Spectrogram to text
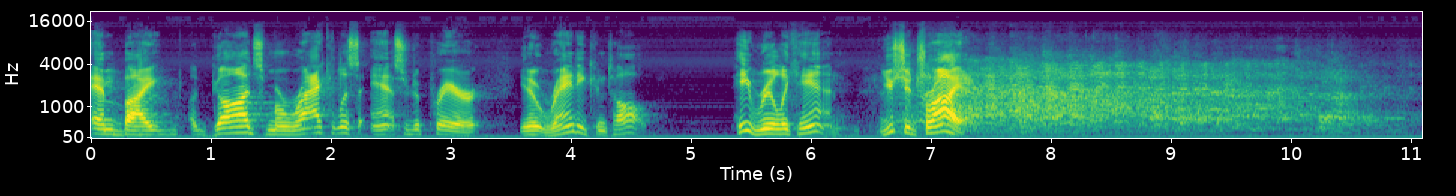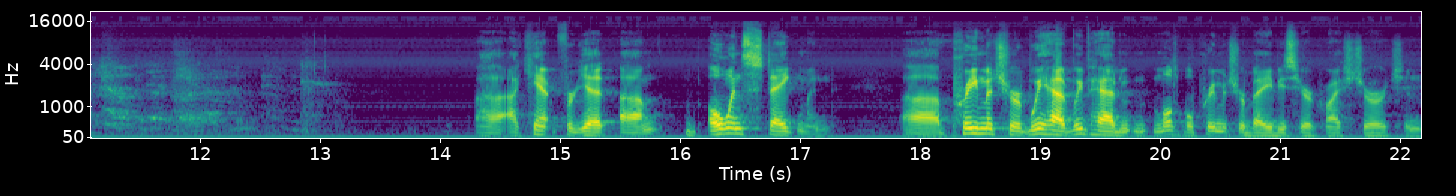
and by God's miraculous answer to prayer, you know, Randy can talk. He really can. You should try it. Uh, I can't forget um, Owen Stakeman uh, premature, we had, we've had multiple premature babies here at Christ Church. And,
